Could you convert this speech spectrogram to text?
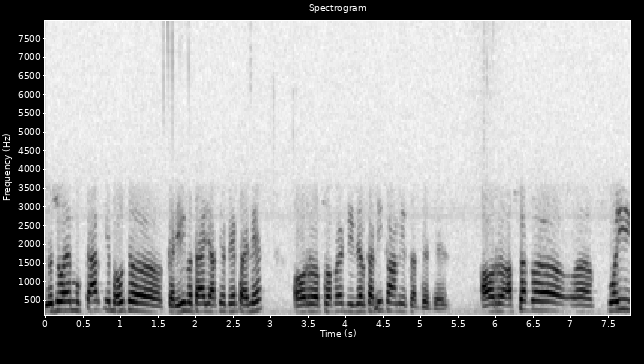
ये जो है मुख्तार के बहुत करीब बताए जाते थे पहले और प्रॉपर्टी डीलर का भी काम ये करते थे। और अब तक कोई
